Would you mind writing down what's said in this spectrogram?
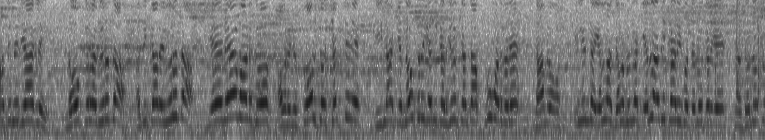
ಪ್ರತಿನಿಧಿ ಆಗಲಿ, ನೌಕರ ವಿರುದ್ಧ, ಅಧಿಕಾರಿ ವಿರುದ್ಧ ಏನೇ ಮಾಡಿದ್ರು ಅವರಿಗೆ ಸೋಲಿಸೋ ಶಕ್ತಿ ಇಲಾಖೆ ನೌಕರಿಗೆ ಅಧಿಕಾರಿ ಇರುತ್ತೆ ಅಂತ ಪ್ರೂವ್ ಮಾಡಿದರೆ ನಾನು ಇಲ್ಲಿಂದ ಎಲ್ಲ ಜಲ ಎಲ್ಲ ಅಧಿಕಾರಿ ಮತ್ತು ನೌಕರಿಗೆ ನಾನು ಧನ್ಯವಾದ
